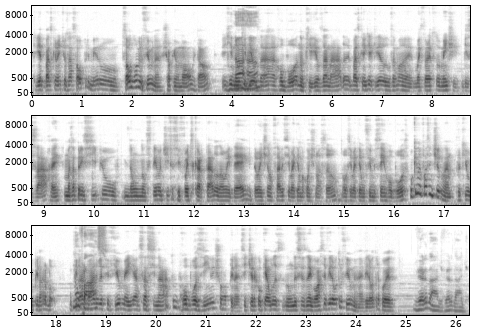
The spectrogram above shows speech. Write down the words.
queria basicamente usar só o primeiro. Só o nome do filme, né? Shopping Mall e tal. E não Aham. queria usar robô, não queria usar nada. Basicamente ele queria usar uma, uma história totalmente bizarra, hein? Mas a princípio não, não se tem notícia se foi descartado ou não a ideia. Então a gente não sabe se vai ter uma continuação ou se vai ter um filme sem robôs. O que não faz sentido, né? Porque o pilar, o pilar básico desse filme aí é assassinato, robozinho e shopping, né? Se tira qualquer um desses, um desses negócios, vira outro filme, né? Vira outra coisa. Verdade, verdade.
